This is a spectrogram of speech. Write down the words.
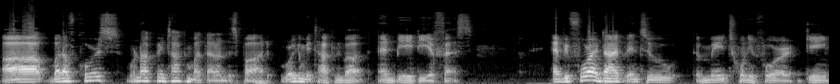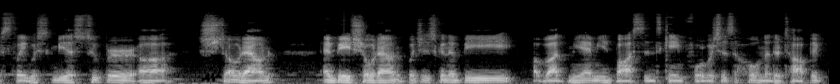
Uh, but of course, we're not going to be talking about that on this pod. We're going to be talking about NBA DFS. And before I dive into the May 24 game slate, which is going to be a super, uh, showdown, NBA Showdown, which is going to be about Miami and Boston's game four, which is a whole nother topic.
